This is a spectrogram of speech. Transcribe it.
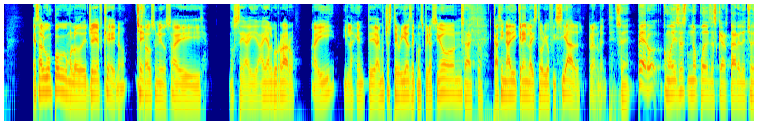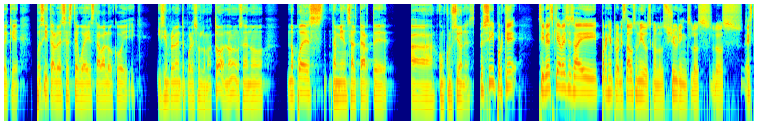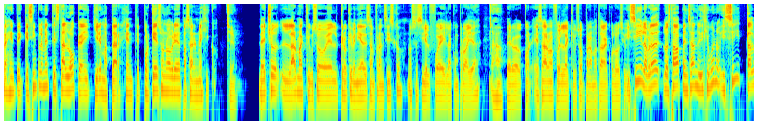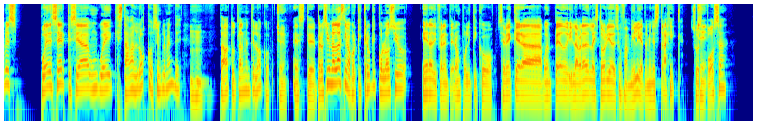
Es algo un poco como lo de JFK, ¿no? En Sí. Estados Unidos hay, no sé, hay, hay algo raro ahí y la gente, hay muchas teorías de conspiración. Exacto. Casi nadie cree en la historia oficial, realmente. Sí. Pero, como dices, no puedes descartar el hecho de que, pues sí, tal vez este güey estaba loco y, y simplemente por eso lo mató, ¿no? O sea, no, no puedes también saltarte a conclusiones. Pues sí, porque si ves que a veces hay, por ejemplo, en Estados Unidos con los shootings, los, los, esta gente que simplemente está loca y quiere matar gente, ¿por qué eso no habría de pasar en México? Sí. De hecho, el arma que usó él creo que venía de San Francisco. No sé si él fue y la compró allá. Ajá. Pero con esa arma fue la que usó para matar a Colosio. Y sí, la verdad lo estaba pensando y dije, bueno, y sí, tal vez puede ser que sea un güey que estaba loco simplemente. Estaba totalmente loco. Sí. Este, pero sí, una lástima porque creo que Colosio era diferente. Era un político, se ve que era buen pedo y la verdad la historia de su familia también es trágica. Su Sí. esposa,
